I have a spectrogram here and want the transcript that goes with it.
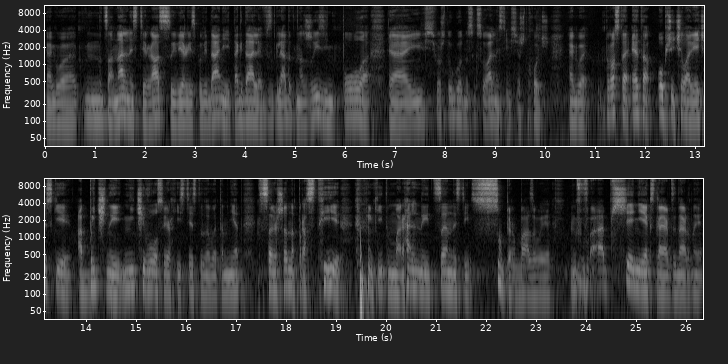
как бы национальности, расы, вероисповедания и так далее, взглядов на жизнь, пола э, и все что угодно, сексуальности и все что хочешь. Как бы просто это общечеловеческие, обычные, ничего сверхъестественного в этом нет. Это совершенно простые какие-то моральные ценности, супер базовые, вообще не экстраординарные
